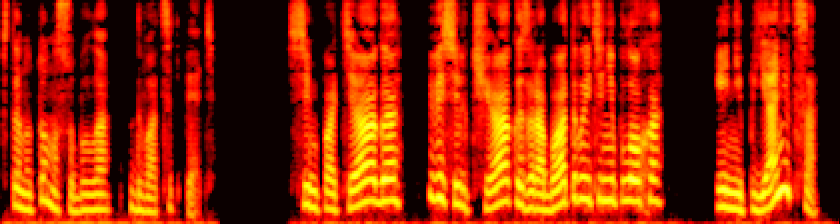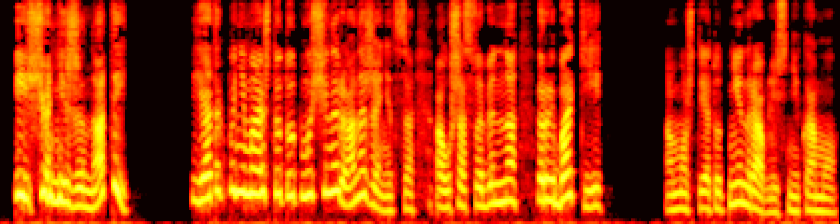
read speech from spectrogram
Стэну Томасу было двадцать пять. Симпатяга, весельчак и зарабатываете неплохо. И не пьяница? И еще не женатый? Я так понимаю, что тут мужчины рано женятся, а уж особенно рыбаки. А может, я тут не нравлюсь никому?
